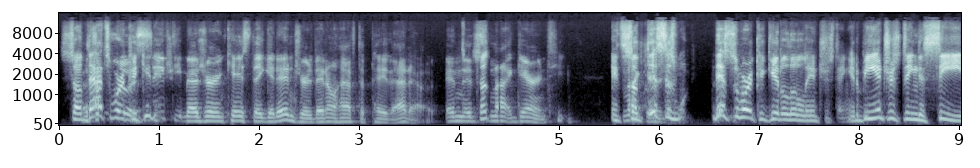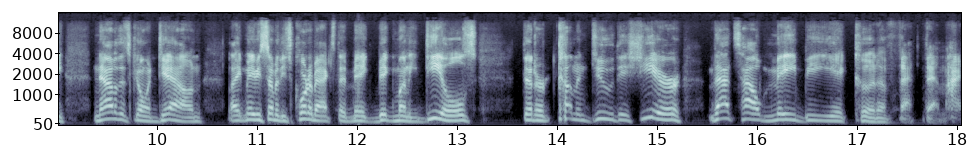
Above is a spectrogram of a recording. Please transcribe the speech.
So that's, where it could a get safety measure in case they get injured. They don't have to pay that out, and it's So- not guaranteed. It's so Not this is this is where it could get a little interesting. It'd be interesting to see now that it's going down, like maybe some of these quarterbacks that make big money deals that are coming due this year. That's how maybe it could affect them. I,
